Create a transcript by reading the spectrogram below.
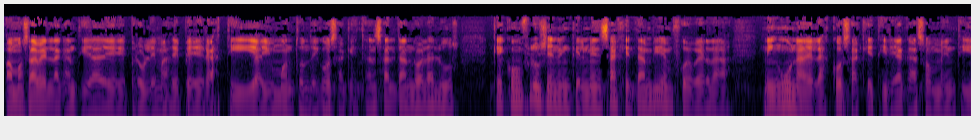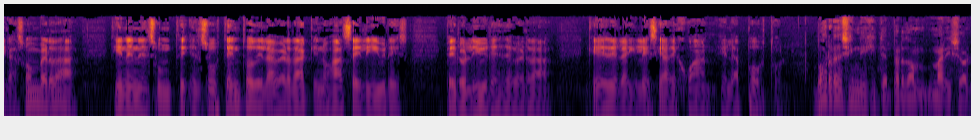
vamos a ver la cantidad de problemas de pederastía y un montón de cosas que están saltando a la luz, que confluyen en que el mensaje también fue verdad. Ninguna de las cosas que tiré acá son mentiras, son verdad. Tienen el sustento de la verdad que nos hace libres, pero libres de verdad, que es de la iglesia de Juan, el apóstol. Vos recién dijiste, perdón, Marisol,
